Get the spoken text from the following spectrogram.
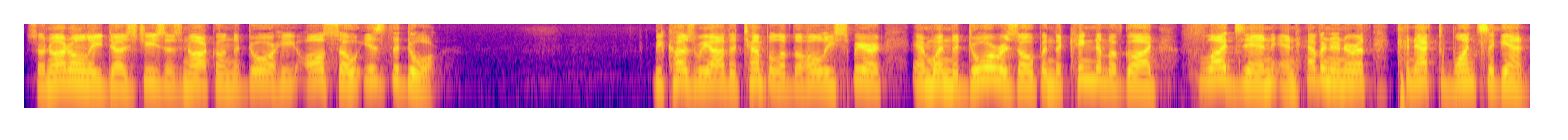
So not only does Jesus knock on the door, he also is the door. Because we are the temple of the Holy Spirit, and when the door is open, the kingdom of God floods in, and heaven and earth connect once again.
